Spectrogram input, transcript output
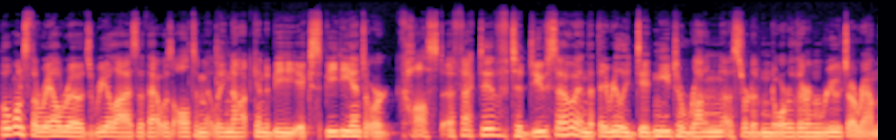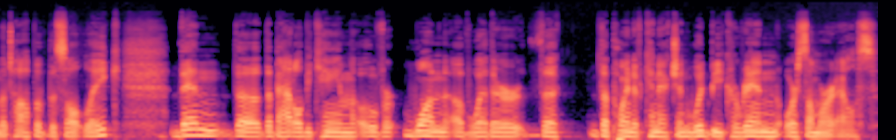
But once the railroads realized that that was ultimately not going to be expedient or cost effective to do so, and that they really did need to run a sort of northern route around the top of the Salt Lake, then the, the battle became over one of whether whether the the point of connection would be Corinne or somewhere else.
